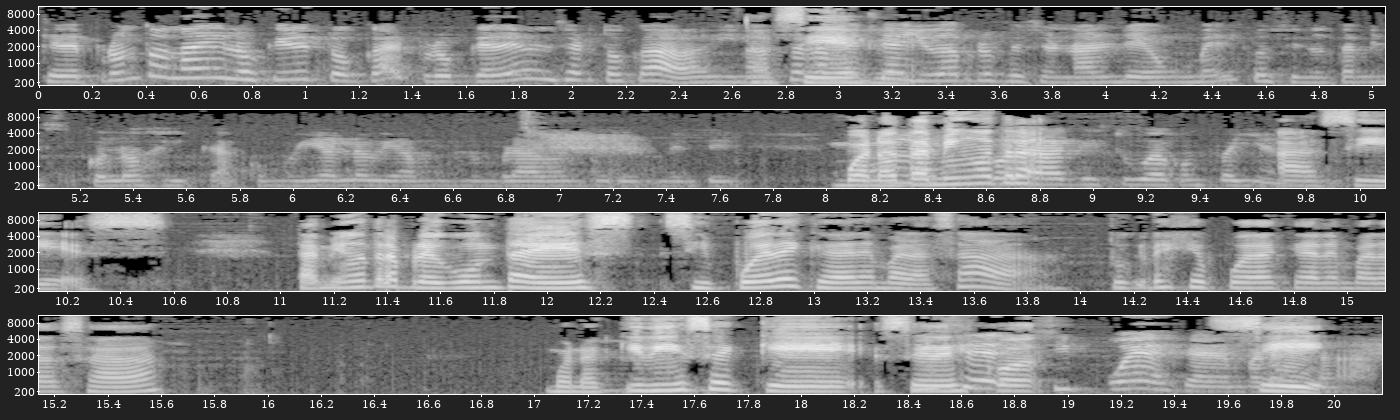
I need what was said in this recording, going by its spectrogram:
que de pronto nadie los quiere tocar, pero que deben ser tocados y no Así solamente es. ayuda profesional de un médico, sino también psicológica, como ya lo habíamos nombrado anteriormente. Bueno, también otra- que estuvo acompañando. Así es. También otra pregunta es si puede quedar embarazada. ¿Tú crees que pueda quedar embarazada? Bueno, aquí dice que se Sí, sí puedes quedar Sí, embarazada,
